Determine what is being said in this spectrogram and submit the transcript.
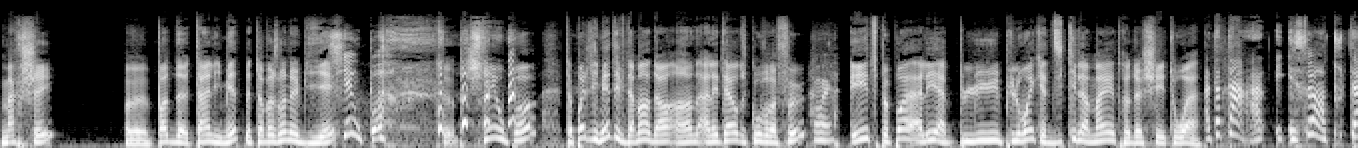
marcher, euh, pas de temps limite, mais tu as besoin d'un billet. Chien ou pas? Chien ou pas? T'as pas de limite, évidemment, en dehors- en- à l'intérieur du couvre-feu. Ouais. Et tu peux pas aller à plus, plus loin que 10 km de chez toi. Attends, attends. et ça en tout temps?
